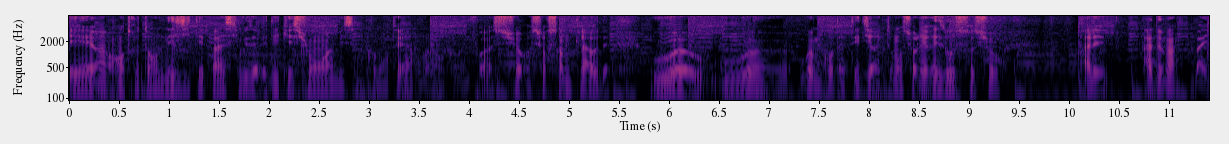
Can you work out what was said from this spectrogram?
Et euh, entre-temps, n'hésitez pas si vous avez des questions à laisser un commentaire, voilà, encore une fois, sur, SoundCloud ou, euh, ou à me contacter directement sur les réseaux sociaux. Allez, à demain. Bye.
